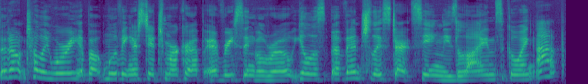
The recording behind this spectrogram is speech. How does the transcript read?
So don't totally worry about moving your stitch marker up every single row. You'll eventually start seeing these lines going up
